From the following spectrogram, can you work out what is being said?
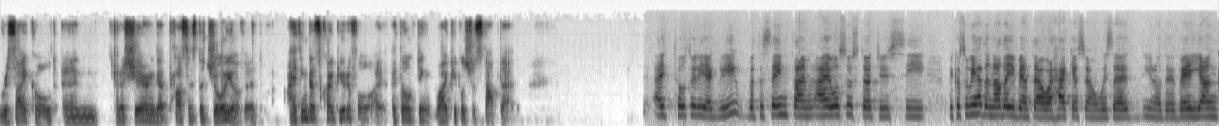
recycled and kind of sharing that process, the joy of it, I think that's quite beautiful. I, I don't think why people should stop that. I totally agree, but at the same time, I also start to see because we had another event, our hackathon, with uh, you know the very young,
